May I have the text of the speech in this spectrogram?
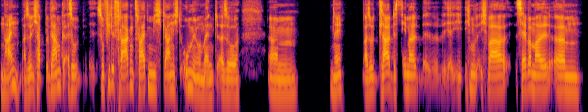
nein, also ich habe, wir haben, also so viele Fragen treiben mich gar nicht um im Moment. Also, ähm, nee. Also klar, das Thema, äh, ich, ich war selber mal ähm,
